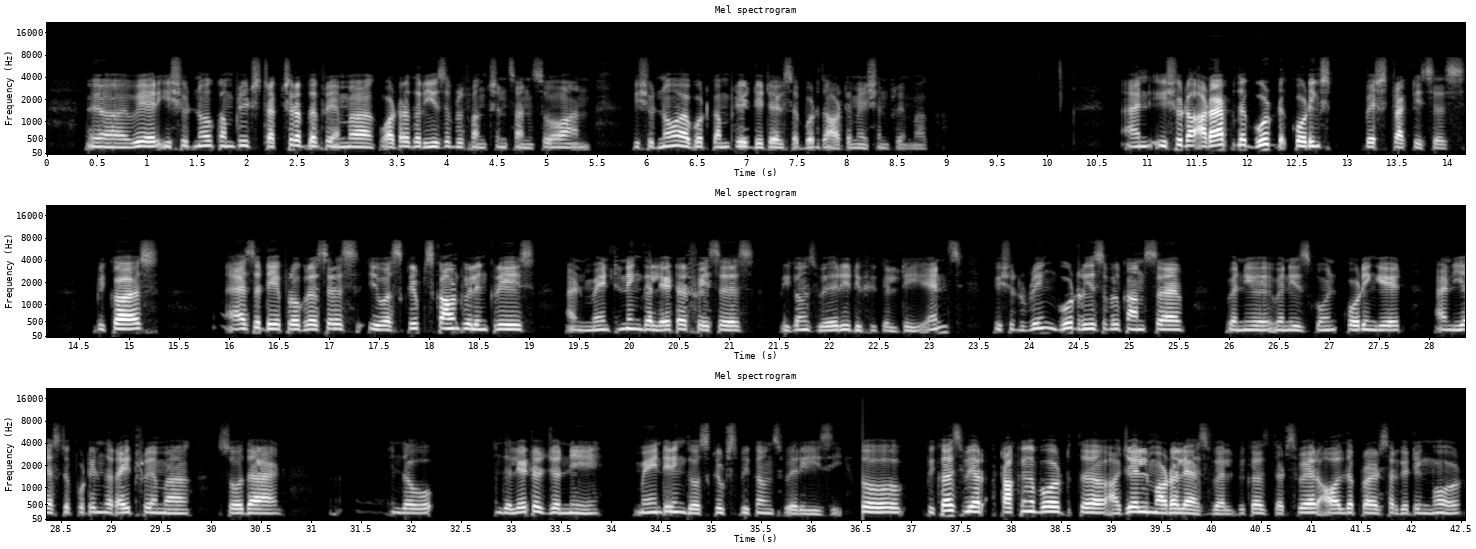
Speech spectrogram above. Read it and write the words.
uh, where you should know complete structure of the framework, what are the reusable functions and so on. You should know about complete details about the automation framework. And you should adapt the good coding best practices because as the day progresses, your scripts count will increase and maintaining the later phases becomes very difficult. Hence, you should bring good reusable concept when you when he's going coding it and he has to put in the right framework so that in the in the later journey maintaining those scripts becomes very easy. So because we are talking about the agile model as well because that's where all the projects are getting more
